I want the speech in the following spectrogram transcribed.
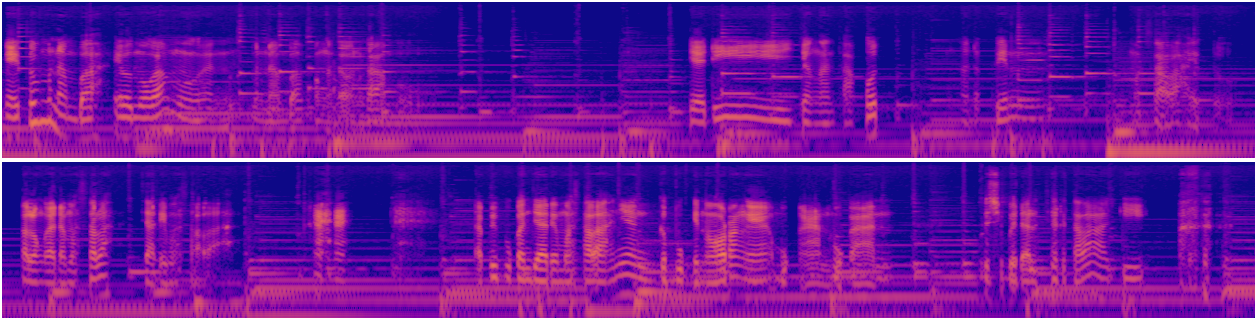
ya itu menambah ilmu kamu kan menambah pengetahuan kamu. Jadi jangan takut ngadepin masalah itu. Kalau nggak ada masalah cari masalah. Tapi bukan cari masalahnya yang gebukin orang ya bukan bukan. Sih beda cerita lagi.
